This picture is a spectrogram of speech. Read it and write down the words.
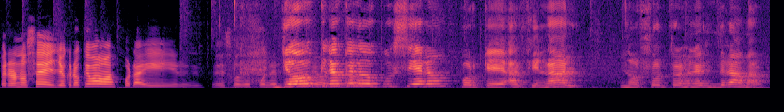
Pero no sé, yo creo que va más por ahí eso de poner. Yo creo que lo pusieron porque al final nosotros en el drama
